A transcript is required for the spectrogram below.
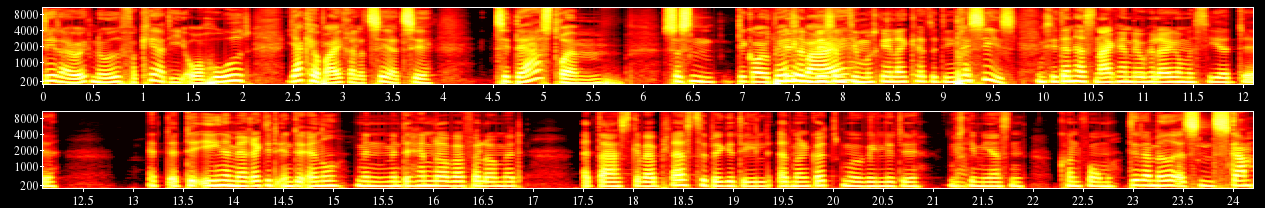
det er der jo ikke noget forkert i overhovedet. Jeg kan jo bare ikke relatere til, til deres drømme. Så sådan, det går jo begge Ligesom, veje. ligesom de måske heller ikke kan til dine. Præcis. Man sige, den her snak handler jo heller ikke om at sige, at, øh, at, at det ene er mere rigtigt end det andet, men, men det handler i hvert fald om, at, at der skal være plads til begge dele, at man godt må vælge det måske ja. mere sådan konforme. det der med, at sådan skam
